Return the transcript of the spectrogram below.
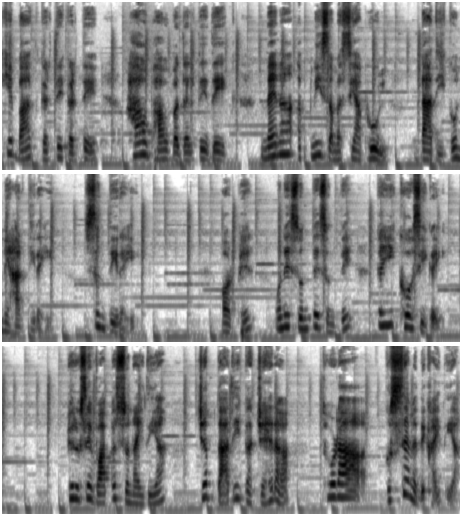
के बात करते करते हाव भाव बदलते देख नैना अपनी समस्या भूल दादी को निहारती रही, सुनती रही। और फिर उन्हें सुनते सुनते कहीं खो सी गई। फिर उसे वापस सुनाई दिया, जब दादी का चेहरा थोड़ा गुस्से में दिखाई दिया।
